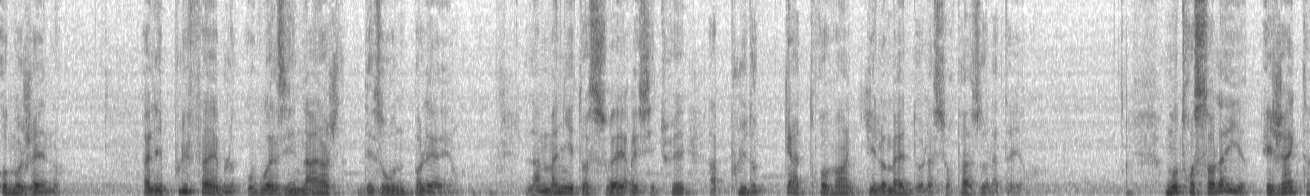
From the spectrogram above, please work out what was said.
homogène. Elle est plus faible au voisinage des zones polaires. La magnétosphère est située à plus de 80 km de la surface de la Terre. Notre Soleil éjecte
